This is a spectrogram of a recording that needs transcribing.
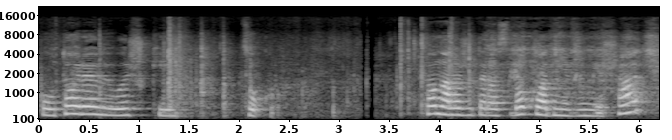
półtorej łyżki cukru. To należy teraz dokładnie wymieszać,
